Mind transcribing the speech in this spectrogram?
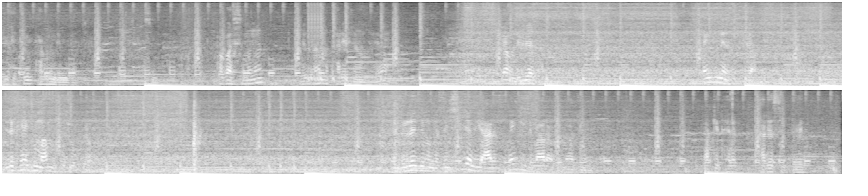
이렇게 쭉 박으면 됩니다. 박았으면은 여기서 한번 다려주는 거예요. 그냥 늘려서 당기면서 그냥 이렇게 해주면 한번 더 좋고요. 늘려주는 것은 시접이 안에서 당기지 말라고 나중에 밖에 다- 다렸을 때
